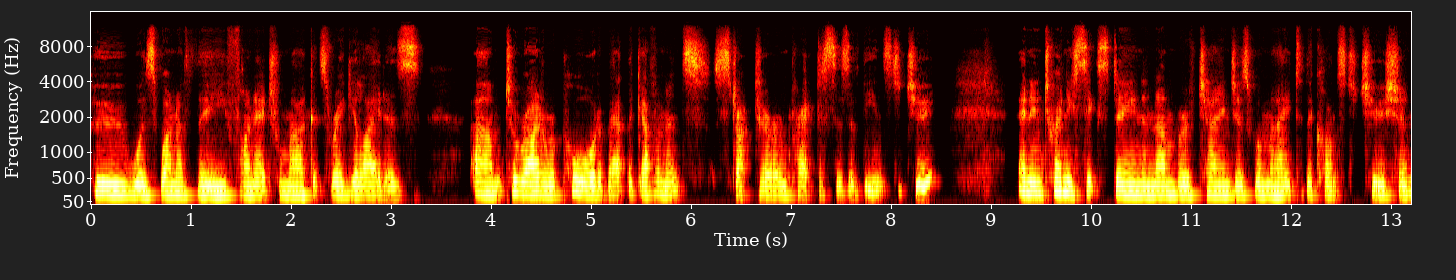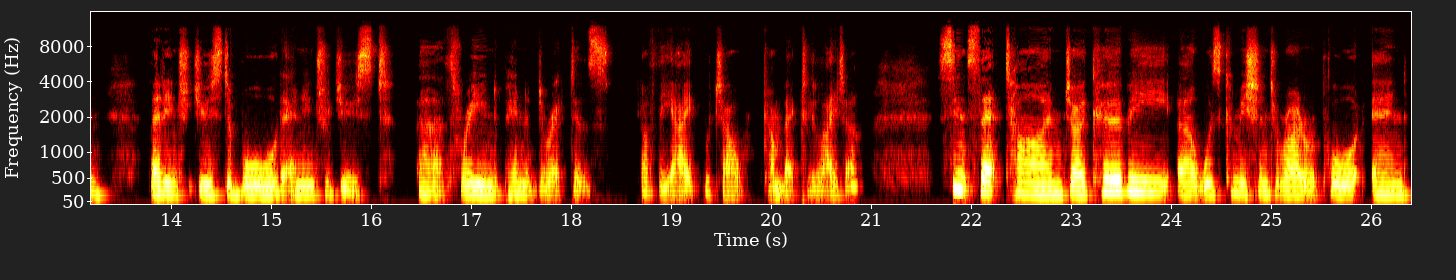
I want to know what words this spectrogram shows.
who was one of the financial markets regulators, um, to write a report about the governance structure and practices of the Institute. And in 2016, a number of changes were made to the Constitution that introduced a board and introduced uh, three independent directors of the eight, which I'll come back to later. Since that time, Joe Kirby uh, was commissioned to write a report, and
